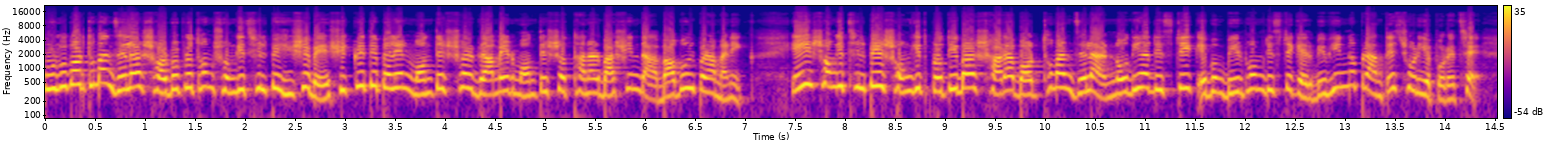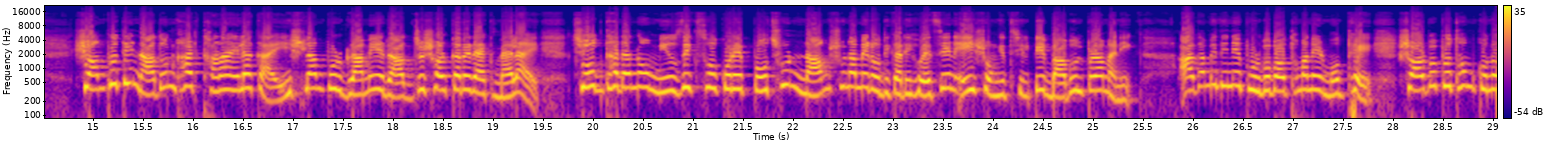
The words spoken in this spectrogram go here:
পূর্ব বর্ধমান জেলার সর্বপ্রথম সংগীত শিল্পী হিসেবে স্বীকৃতি পেলেন মন্তেশ্বর গ্রামের মন্তেশ্বর থানার বাসিন্দা বাবুল প্রামাণিক। এই সংগীত শিল্পীর সংগীত প্রতিভা সারা বর্ধমান জেলার নদিয়া ডিস্ট্রিক্ট এবং বীরভূম ডিস্ট্রিক্টের বিভিন্ন প্রান্তে ছড়িয়ে পড়েছে। সম্প্রতি নাদনঘাট থানা এলাকায় ইসলামপুর গ্রামে রাজ্য সরকারের এক মেলায় চোখ ধাঁধানো মিউজিক শো করে প্রচুর নাম সুনামের অধিকারী হয়েছেন এই সংগীত শিল্পী বাবুল প্রামাণিক। আগামী দিনে পূর্ব বর্ধমানের মধ্যে সর্বপ্রথম কোনো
